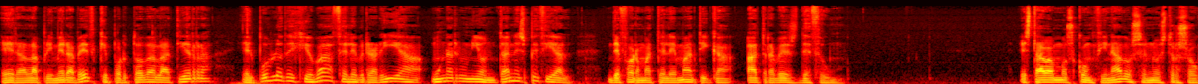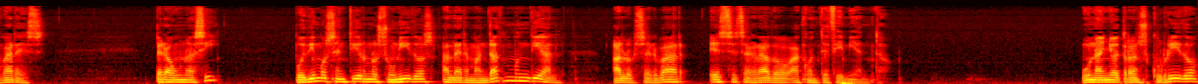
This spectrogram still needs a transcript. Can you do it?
Era la primera vez que por toda la tierra el pueblo de Jehová celebraría una reunión tan especial de forma telemática a través de Zoom. Estábamos confinados en nuestros hogares, pero aun así pudimos sentirnos unidos a la hermandad mundial al observar ese sagrado acontecimiento. Un año transcurrido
